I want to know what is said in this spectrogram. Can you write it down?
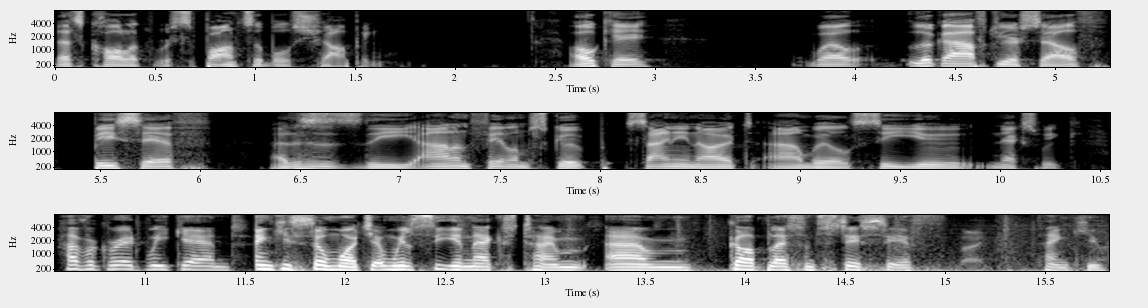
Let's call it responsible shopping. Okay. Well, look after yourself. Be safe. Uh, this is the Alan Phelan Scoop signing out, and we'll see you next week. Have a great weekend. Thank you so much, and we'll see you next time. Um, God bless and stay safe. Bye. Thank you.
